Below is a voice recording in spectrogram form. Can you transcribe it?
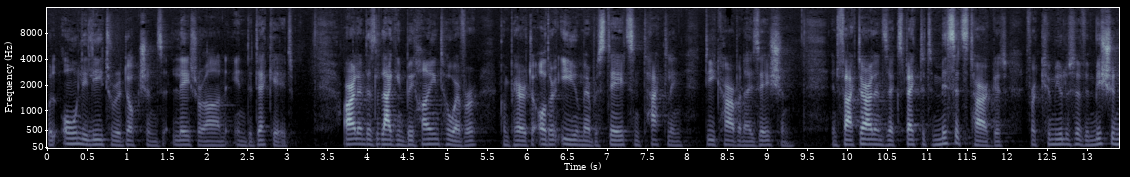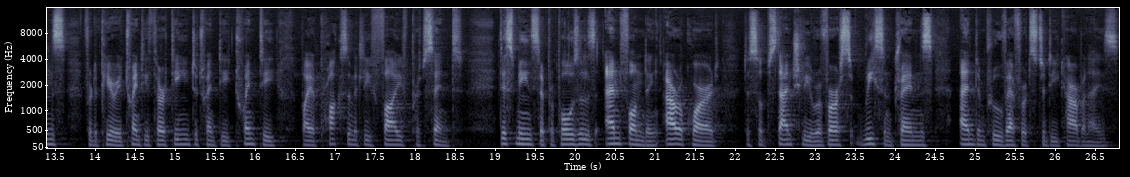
will only lead to reductions later on in the decade. Ireland is lagging behind, however, compared to other EU member states in tackling decarbonisation. In fact, Ireland is expected to miss its target for cumulative emissions for the period 2013 to 2020 by approximately 5%. This means that proposals and funding are required to substantially reverse recent trends and improve efforts to decarbonise.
